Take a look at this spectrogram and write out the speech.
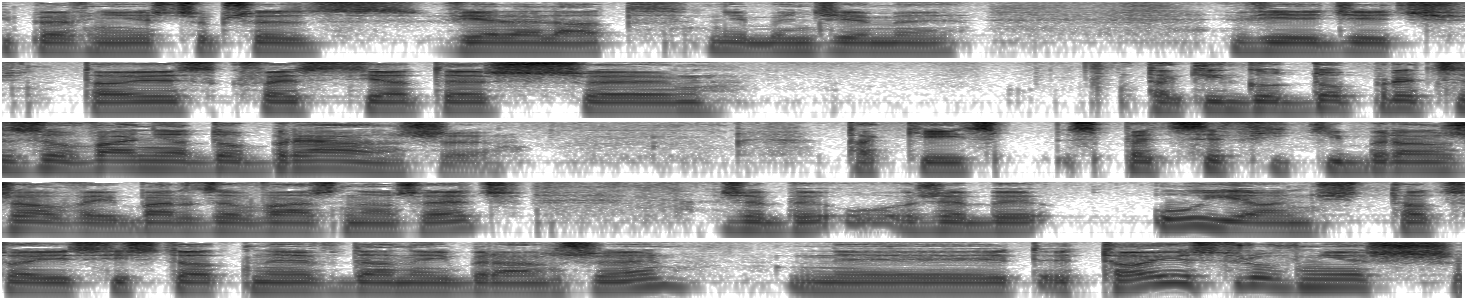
i pewnie jeszcze przez wiele lat nie będziemy wiedzieć. To jest kwestia też takiego doprecyzowania do branży, takiej specyfiki branżowej, bardzo ważna rzecz, żeby, żeby ująć to, co jest istotne w danej branży. Y, to jest również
